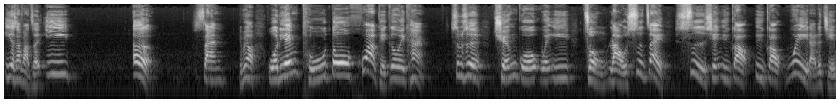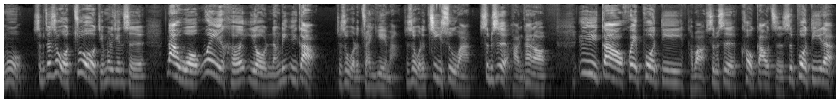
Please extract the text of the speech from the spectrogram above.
一二三法则，一、二、三，有没有？我连图都画给各位看。是不是全国唯一总老是在事先预告预告未来的节目？是不是？这是我做节目的坚持。那我为何有能力预告？这是我的专业嘛？这是我的技术嘛？是不是？好，你看哦，预告会破低，好不好？是不是扣高值？是破低了？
